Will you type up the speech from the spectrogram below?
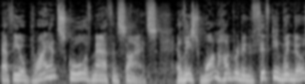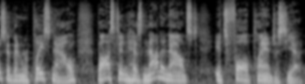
at the O'Bryant School of Math and Science. At least 150 windows have been replaced now. Boston has not announced its fall plan just yet.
